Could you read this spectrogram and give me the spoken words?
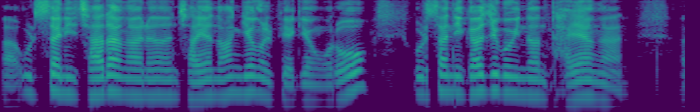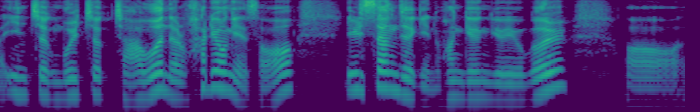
아, 울산이 자랑하는 자연 환경을 배경으로 울산이 가지고 있는 다양한 아, 인적 물적 자원을 활용해서 일상적인 환경 교육을 어,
